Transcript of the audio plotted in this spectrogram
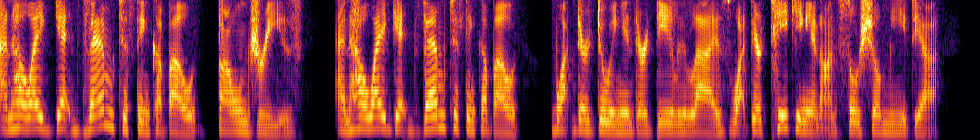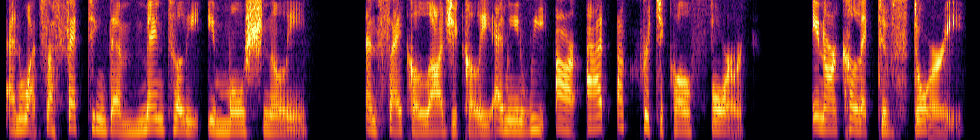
and how I get them to think about boundaries and how I get them to think about what they're doing in their daily lives, what they're taking in on social media, and what's affecting them mentally, emotionally and psychologically. I mean, we are at a critical fork in our collective story.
